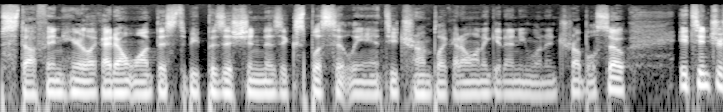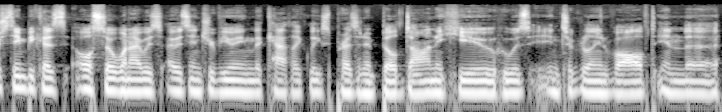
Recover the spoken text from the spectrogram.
stuff in here. Like, I don't want this to be positioned as explicitly anti-Trump. Like, I don't want to get anyone in trouble. So it's interesting because also when I was I was interviewing the Catholic League's president Bill Donohue, who was integrally involved in the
